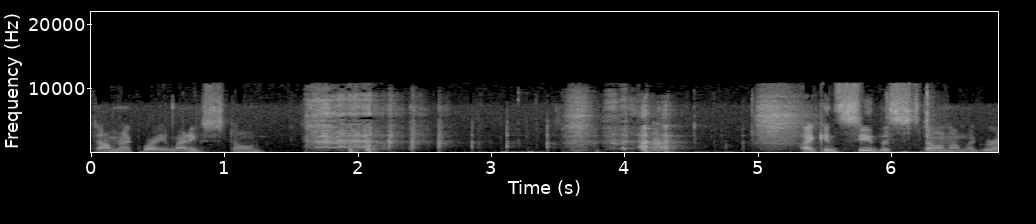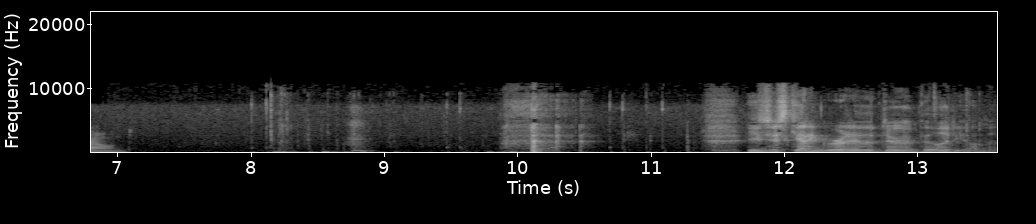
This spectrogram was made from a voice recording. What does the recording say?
Dominic, why are you mining stone? I can see the stone on the ground. He's just getting rid of the durability on it.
